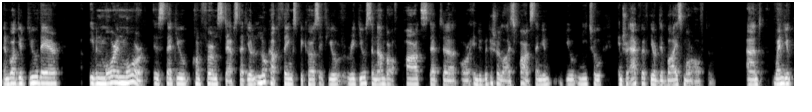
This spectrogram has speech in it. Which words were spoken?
And what you do there, even more and more, is that you confirm steps, that you look up things because if you reduce the number of parts that uh, or individualized parts, then you you need to interact with your device more often. And when you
